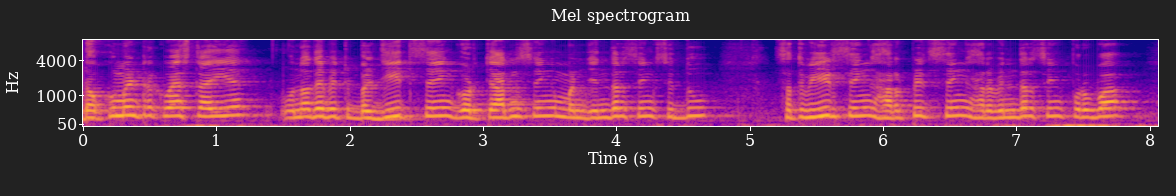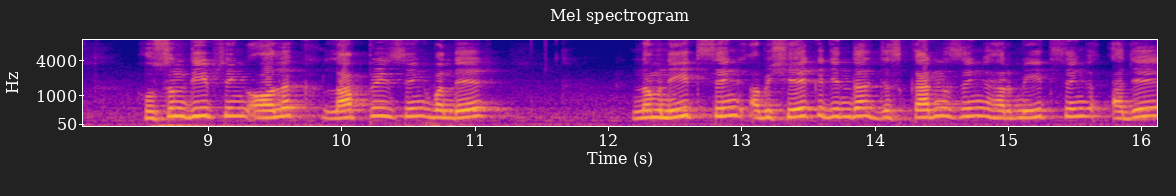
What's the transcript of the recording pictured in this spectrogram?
ਡਾਕੂਮੈਂਟ ਰਿਕੁਐਸਟ ਆਈ ਹੈ। ਉਹਨਾਂ ਦੇ ਵਿੱਚ ਬਲਜੀਤ ਸਿੰਘ, ਗੁਰਚਰਨ ਸਿੰਘ, ਮਨਜਿੰਦਰ ਸਿੰਘ ਸਿੱਧੂ, ਸਤਵੀਰ ਸਿੰਘ, ਹਰਪ੍ਰੀਤ ਸਿੰਘ, ਹਰਵਿੰਦਰ ਸਿੰਘ ਪੁਰਬਾ, ਹੁਸਨਦੀਪ ਸਿੰਘ ਔਲਖ, ਲਵਪ੍ਰੀਤ ਸਿੰਘ ਬੰਦੇਰ, ਨਵਨੀਤ ਸਿੰਘ, ਅਭਿਸ਼ੇਕ ਜਿੰਦਲ, ਜਸਕਰਨ ਸਿੰਘ, ਹਰਮੀਤ ਸਿੰਘ, ਅਜੇ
